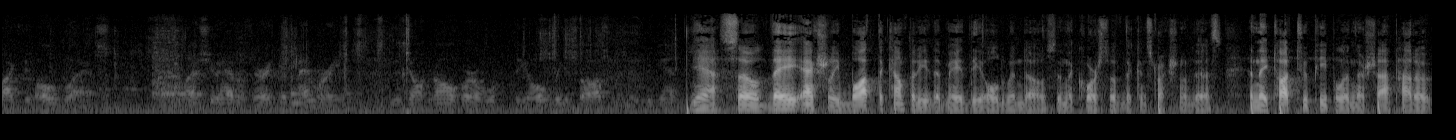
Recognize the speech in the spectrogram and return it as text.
like the old glass. And unless you have a very good memory, you don't know where the old leaves off and the new begins. Yeah, so they actually bought the company that made the old windows in the course of the construction of this, and they taught two people in their shop how to.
